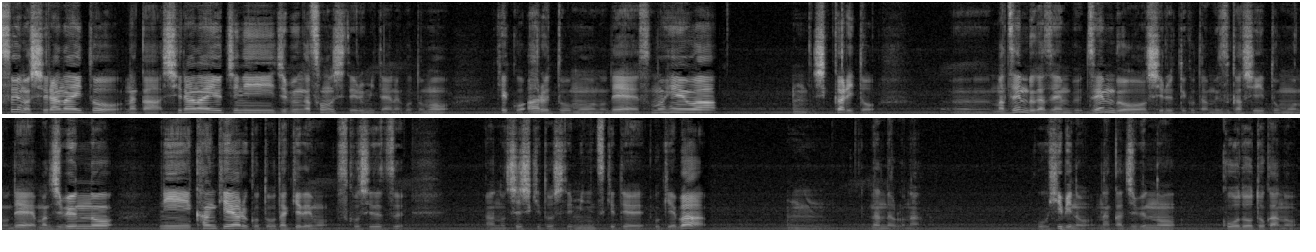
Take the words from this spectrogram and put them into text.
そういうの知らないとなんか知らないうちに自分が損してるみたいなことも結構あると思うのでその辺は、うん、しっかりと、うんまあ、全部が全部全部を知るってことは難しいと思うので、まあ、自分のに関係あることだけでも少しずつあの知識として身につけておけば、うん、なんだろうな。こう日々のなんか自分の行動とかの、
